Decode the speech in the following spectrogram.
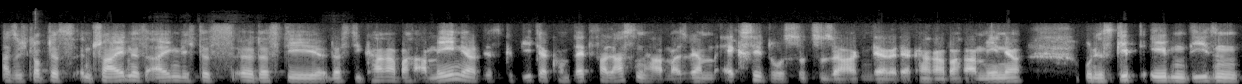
also ich glaube, das Entscheidende ist eigentlich, dass, äh, dass die, dass die Karabach-Armenier das Gebiet ja komplett verlassen haben. Also wir haben einen Exodus sozusagen der, der Karabach-Armenier und es gibt eben diesen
